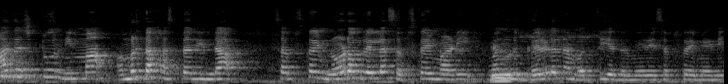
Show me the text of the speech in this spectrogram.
ಆದಷ್ಟು ನಿಮ್ಮ ಅಮೃತ ಹಸ್ತದಿಂದ ಸಬ್ಸ್ಕ್ರೈಬ್ ನೋಡೋರೆಲ್ಲ ಸಬ್ಸ್ಕ್ರೈಬ್ ಮಾಡಿ. ಒಂದು ಬೆರಳನ್ನ ಒತ್ತಿ ಅದ್ರ ಮೇಲೆ ಸಬ್ಸ್ಕ್ರೈಬ್ ಮೇಲೆ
